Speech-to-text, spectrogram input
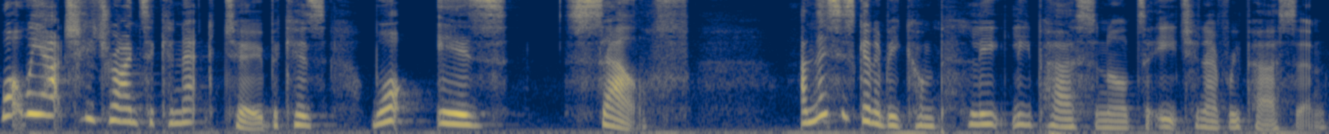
what are we actually trying to connect to? Because what is self? And this is going to be completely personal to each and every person.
